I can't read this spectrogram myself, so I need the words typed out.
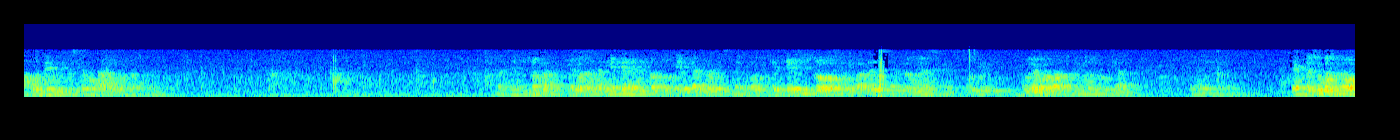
αποδίδει πιστεύω καλό ποδόσφαιρο. Να συνεχίσω λέγοντας κάτι για την νοοτροπία και κάτι που είναι συνεχώς. Και εσείς το είπατε σε προηγούμενες συνέχειες, ότι δουλεύω πάνω στην νοοτροπία. Έκτος όπως είναι ο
